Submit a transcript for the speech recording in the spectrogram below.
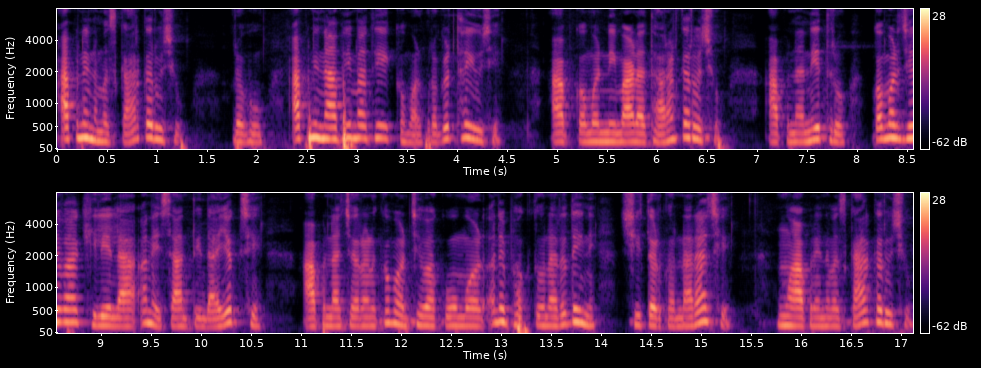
આપને નમસ્કાર કરું છું. પ્રભુ, આપની નાભીમાંથી કમળ પ્રગટ થયું છે. આપ કમળની માળા ધારણ કરો છો. આપના નેત્રો કમળ જેવા ખીલેલા અને શાંતિદાયક છે. આપના ચરણ કમળ જેવા કોમળ અને ભક્તોના હૃદયને શીતળ કરનારા છે. હું આપને નમસ્કાર કરું છું.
